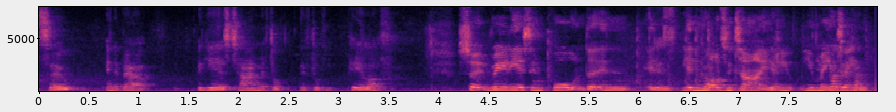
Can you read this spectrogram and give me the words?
So in about a year's time, it'll it'll peel off. So it really is important that in in, in modern to- times yeah, you, you you've got to maintain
